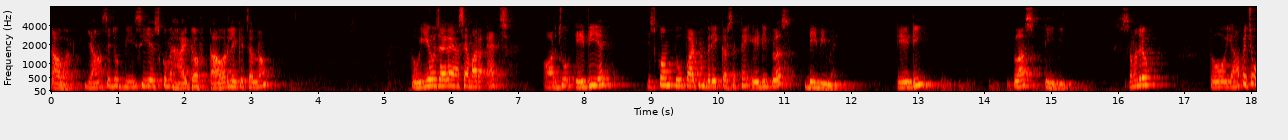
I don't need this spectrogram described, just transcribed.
टावर यहाँ से जो बी सी है, इसको मैं हाइट ऑफ़ टावर लेके चल रहा हूँ। तो ये हो जाएगा यहाँ से हमारा एच और जो ए बी है, इसको हम टू पार्ट में ब्रेक कर सकते हैं A D plus D B में। A D plus D B समझ रहे हो? तो यहाँ पे जो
